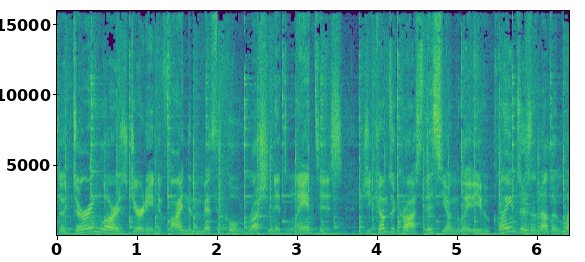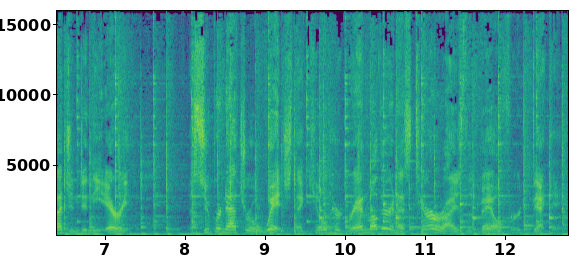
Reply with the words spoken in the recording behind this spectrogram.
So during Lara's journey to find the mythical Russian Atlantis, she comes across this young lady who claims there's another legend in the area. A supernatural witch that killed her grandmother and has terrorized the Vale for decades.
